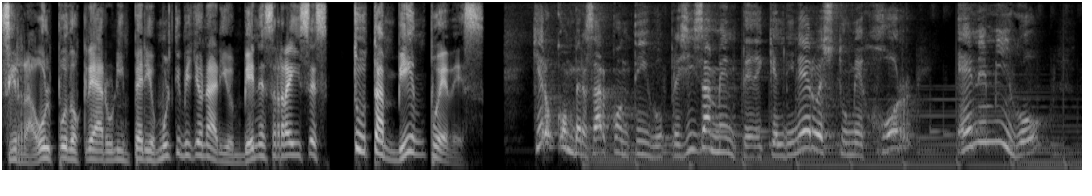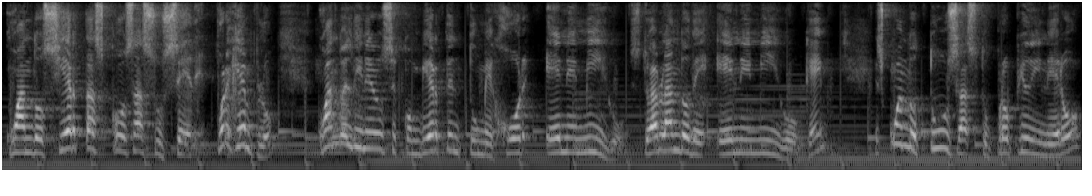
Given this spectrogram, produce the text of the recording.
Si Raúl pudo crear un imperio multimillonario en bienes raíces, tú también puedes. Quiero conversar contigo precisamente de que el dinero es tu mejor enemigo cuando ciertas cosas suceden. Por ejemplo, cuando el dinero se convierte en tu mejor enemigo. Estoy hablando de enemigo, ¿ok? es cuando tú usas tu propio dinero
